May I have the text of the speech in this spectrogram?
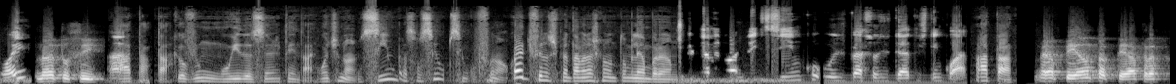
Oi? Não, tossi. Ah, tá, tá. Porque eu vi um ruído assim, eu não entendi. Tá, continuando. Cinco? São cinco? Cinco? Não. Qual é a diferença dos pentamenores que eu não tô me lembrando? O menor tem 5, os versos de Tetris tem 4. Ah, tá. É penta, tetra.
